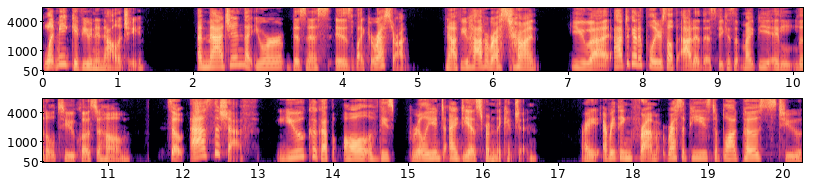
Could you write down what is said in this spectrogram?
Let me give you an analogy. Imagine that your business is like a restaurant. Now, if you have a restaurant, you uh, have to kind of pull yourself out of this because it might be a little too close to home. So, as the chef, you cook up all of these brilliant ideas from the kitchen, right? Everything from recipes to blog posts to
